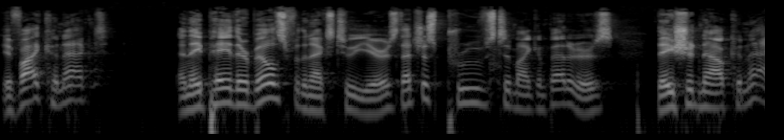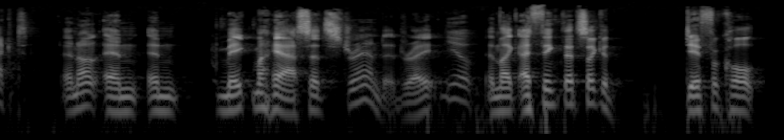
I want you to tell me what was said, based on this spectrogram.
if I connect and they pay their bills for the next two years, that just proves to my competitors they should now connect and uh, and and make my assets stranded, right? Yep. And like I think that's like a difficult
